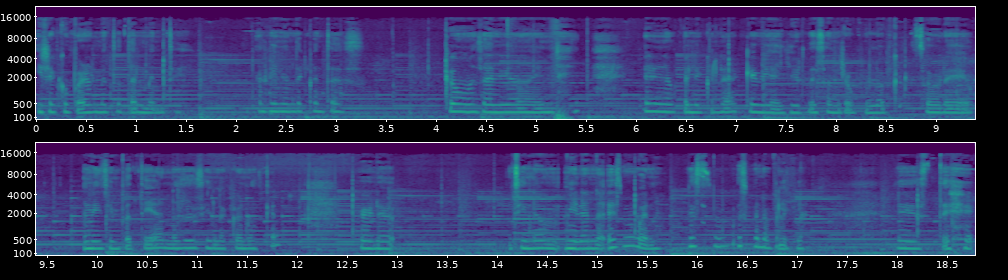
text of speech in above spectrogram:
y recuperarme totalmente. Al final de cuentas, como salió en una película que vi ayer de Sandra Bullock sobre mi simpatía, no sé si la conozcan, pero si no, mírenla, es muy buena, es, buena película. Este,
